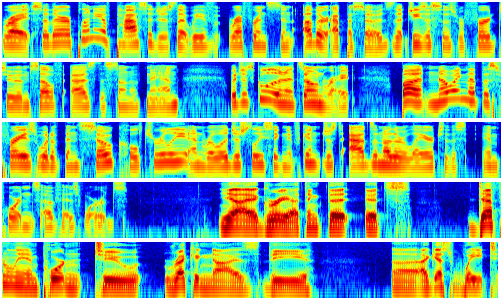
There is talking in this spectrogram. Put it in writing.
Right. So there are plenty of passages that we've referenced in other episodes that Jesus has referred to himself as the Son of Man, which is cool in its own right. But knowing that this phrase would have been so culturally and religiously significant just adds another layer to the importance of his words. Yeah, I agree. I think that it's definitely important to recognize the, uh, I guess, weight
